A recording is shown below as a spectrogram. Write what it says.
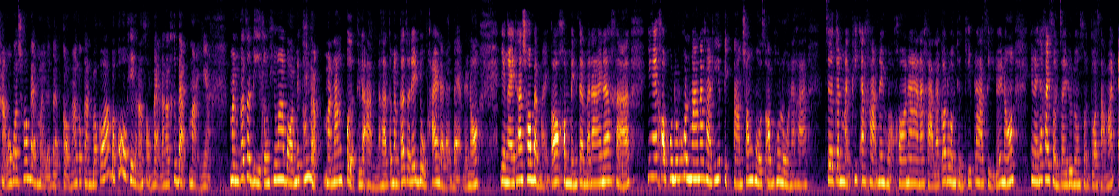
ถามว่าบอสชอบแบบใหม่หรือแบบเก่ามากกว่ากันบอสก็ว่าบอสก็โอเคกับทั้งสองแบบนะคะ คือแบบใหม่เนี่ย มันก็จะดีตรงที่ว่าบอสไม่ต้องแบบมานั่งเปิดทีละอันนะคะ แต่มันก็จะได้ดูไพ่หลาย ๆ แบบเลยเนาะยังไงถ้าชอบแบบไหนก็คอมเมนต์กันมาได้นะคะ ยังไงขอบคุณทุกๆคนมากนะคะ ที่ติดตามช่อง Host of Holo นะคะเจอกันใหม่พิกอาคาในหัวข้อหน้านะคะ แล้วก็รวมถึงคลิปราศีด้วยเนาะ ยังไงถ้าใครสนใจดูดวงส่วนตัวสามารถแอ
